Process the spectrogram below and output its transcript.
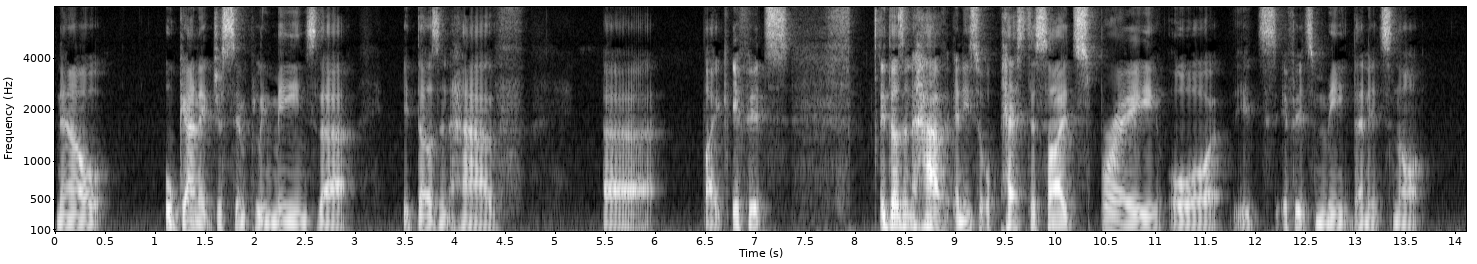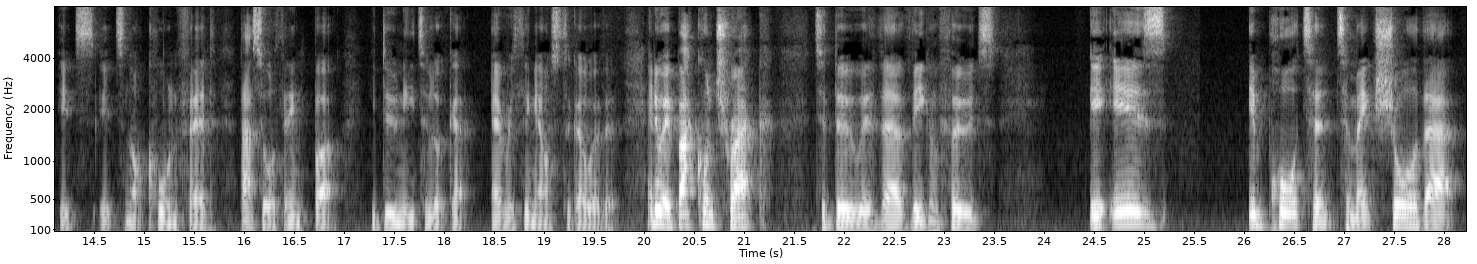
Now, organic just simply means that it doesn't have, uh, like, if it's, it doesn't have any sort of pesticide spray or it's if it's meat then it's not it's it's not corn fed that sort of thing. But you do need to look at everything else to go with it. Anyway back on track to do with uh, vegan foods. It is important to make sure that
